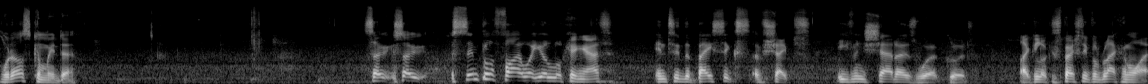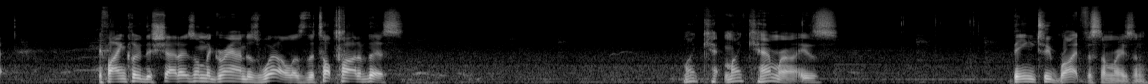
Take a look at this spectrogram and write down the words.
What else can we do? So, so simplify what you're looking at into the basics of shapes. Even shadows work good. Like look, especially for black and white. If I include the shadows on the ground as well as the top part of this, my, ca my camera is being too bright for some reason.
